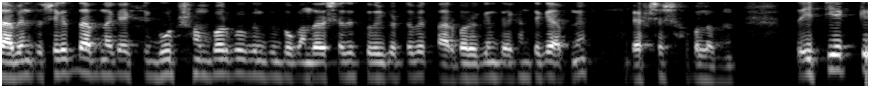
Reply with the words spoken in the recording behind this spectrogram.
যাবেন, তো সেক্ষেত্রে আপনাকে একটি গুড সম্পর্ক কিন্তু দোকানদারের সাথে তৈরি করতে হবে তারপরে কিন্তু এখান থেকে আপনি ব্যবসা সফল হবেন। তো এটি একটি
